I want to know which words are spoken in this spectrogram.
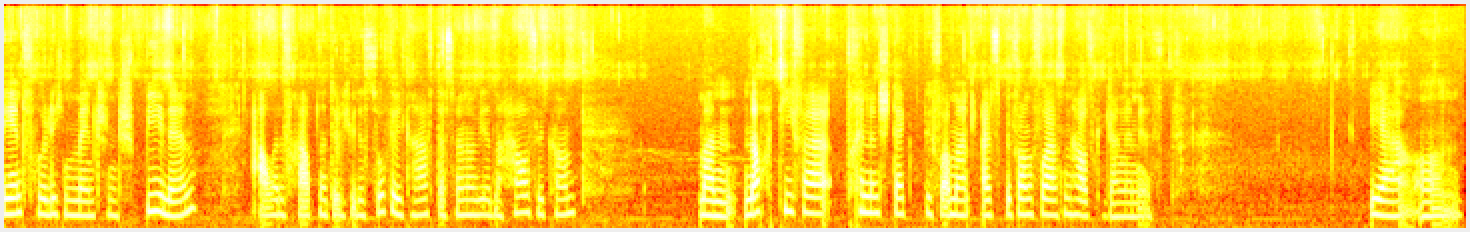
den fröhlichen Menschen spielen, aber das raubt natürlich wieder so viel Kraft, dass wenn man wieder nach Hause kommt, man noch tiefer drinnen steckt, bevor man, als bevor man vorher aus dem Haus gegangen ist. Ja, und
